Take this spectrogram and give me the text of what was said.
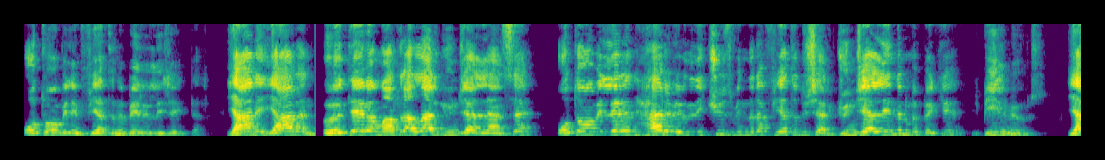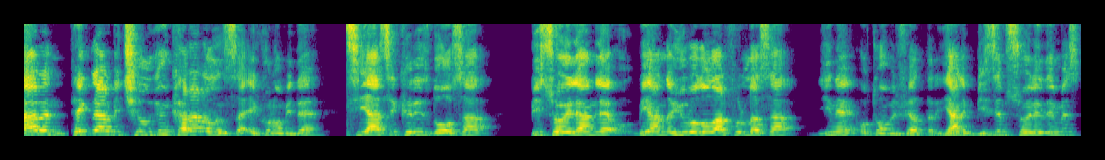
otomobilin fiyatını belirleyecekler. Yani yarın ÖTV matrahlar güncellense otomobillerin her birinin 200 bin lira fiyatı düşer. Güncellenir mi peki? Bilmiyoruz. Yarın tekrar bir çılgın karar alınsa ekonomide, siyasi kriz de olsa, bir söylemle bir anda euro dolar fırlasa yine otomobil fiyatları. Yani bizim söylediğimiz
